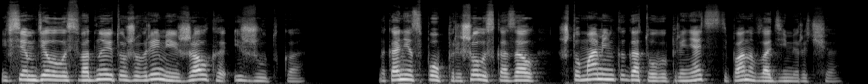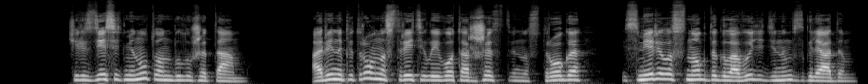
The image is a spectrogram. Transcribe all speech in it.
и всем делалось в одно и то же время и жалко, и жутко. Наконец поп пришел и сказал, что маменька готова принять Степана Владимировича. Через десять минут он был уже там. Арина Петровна встретила его торжественно строго и смерила с ног до головы ледяным взглядом,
